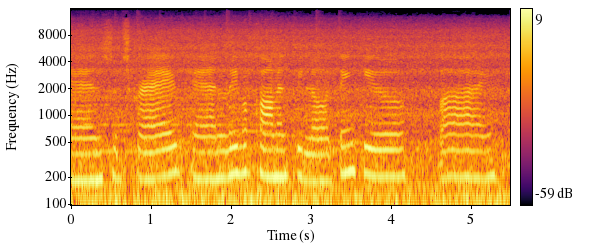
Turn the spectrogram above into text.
and subscribe and leave a comment below. Thank you. Bye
